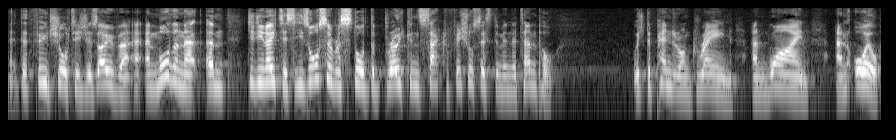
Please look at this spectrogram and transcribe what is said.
Uh, the food shortage is over. And more than that, um, did you notice he's also restored the broken sacrificial system in the temple, which depended on grain and wine and oil.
